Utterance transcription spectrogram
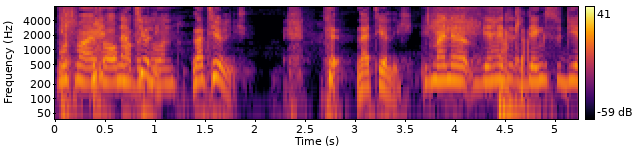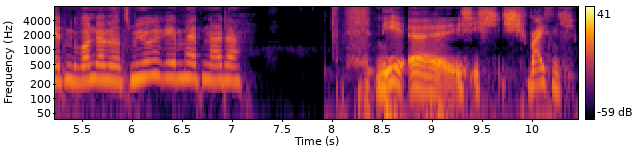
Muss man einfach auch mal betonen. natürlich. natürlich. Ich meine, wir hätten, denkst du, die hätten gewonnen, wenn wir uns Mühe gegeben hätten, Alter? Nee, äh, ich, ich, ich weiß nicht.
